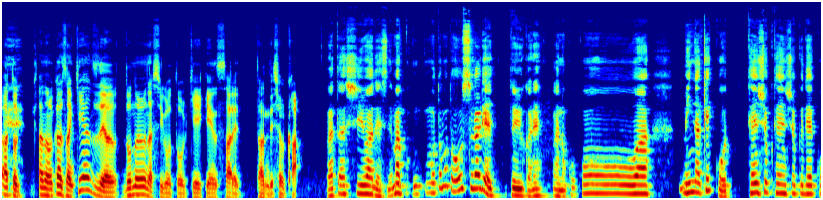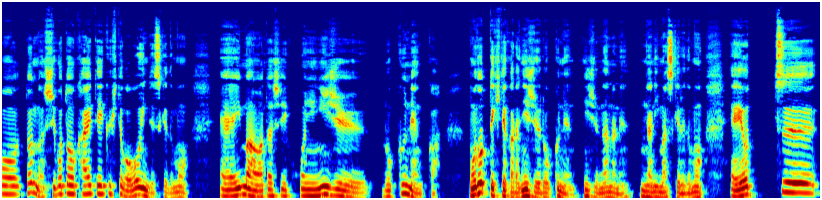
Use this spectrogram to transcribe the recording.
い。あと、あの、カズさん、ケアンズではどのような仕事を経験されたんでしょうか？私はですね、まあ、もともとオーストラリアというかね、あの、ここはみんな結構転職転職でこう、どんどん仕事を変えていく人が多いんですけども、えー今私ここに26年か、戻ってきてから26年、27年になりますけれども、え4つ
